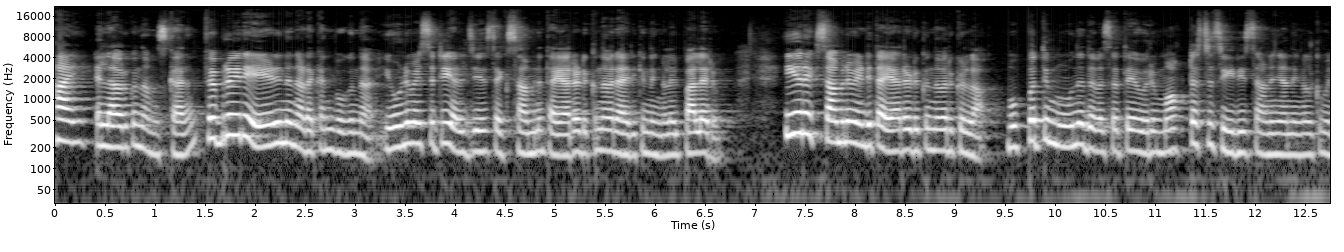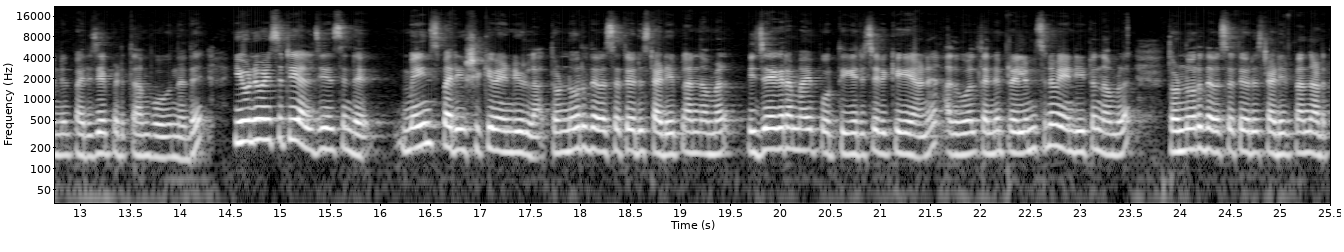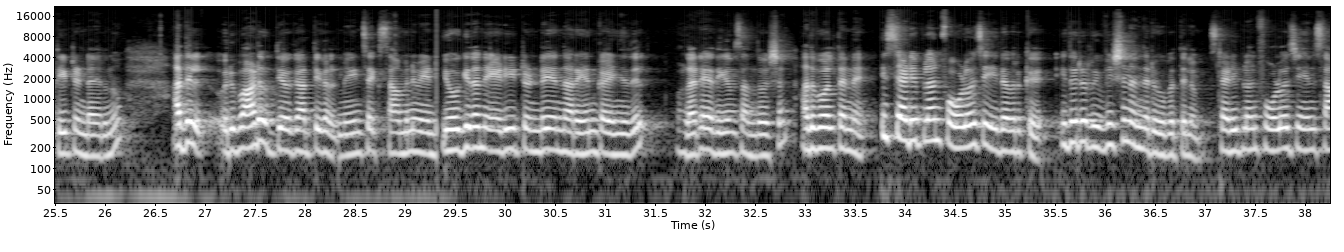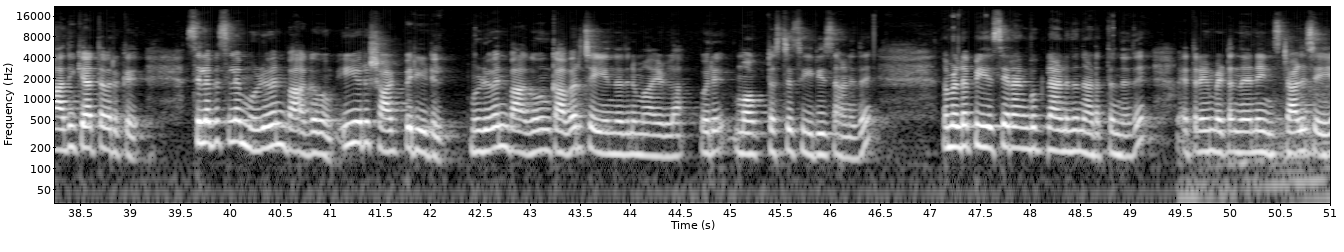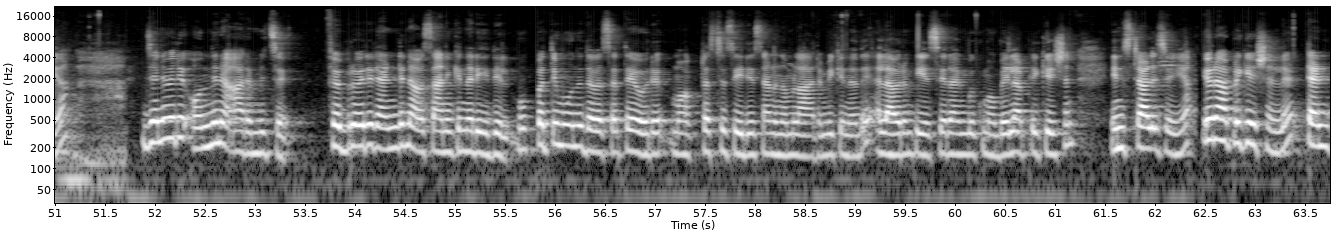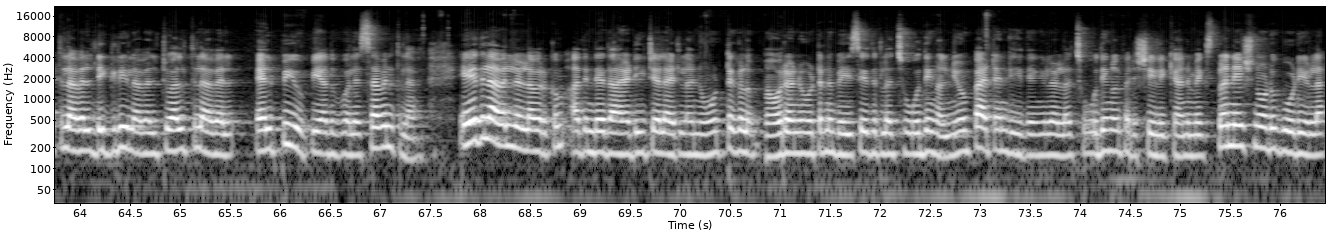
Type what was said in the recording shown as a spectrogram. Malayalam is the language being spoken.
ഹായ് എല്ലാവർക്കും നമസ്കാരം. ഫെബ്രുവരി ഏഴിന് നടക്കാൻ പോകുന്ന യൂണിവേഴ്സിറ്റി എൽ ജി എസ് എക്സാമിന് തയ്യാറെടുക്കുന്നവരായിരിക്കും നിങ്ങളിൽ പലരും. ഈ ഒരു എക്സാമിന് വേണ്ടി തയ്യാറെടുക്കുന്നവർക്കുള്ള മുപ്പത്തി മൂന്ന് ദിവസത്തെ ഒരു മോക്ക് ടെസ്റ്റ് സീരീസ് ആണ് ഞാൻ നിങ്ങൾക്ക് മുന്നിൽ പരിചയപ്പെടുത്താൻ പോകുന്നത്. യൂണിവേഴ്സിറ്റി എൽ ജി എസിന്റെ മെയിൻസ് പരീക്ഷയ്ക്ക് വേണ്ടിയുള്ള തൊണ്ണൂറ് ദിവസത്തെ ഒരു സ്റ്റഡി പ്ലാൻ നമ്മൾ വിജയകരമായി പൂർത്തീകരിച്ചിരിക്കുകയാണ്. അതുപോലെ തന്നെ പ്രിലിംസിന് വേണ്ടിയിട്ടും നമ്മൾ തൊണ്ണൂറ് ദിവസത്തെ ഒരു സ്റ്റഡി പ്ലാൻ നടത്തിയിട്ടുണ്ടായിരുന്നു. അതിൽ ഒരുപാട് ഉദ്യോഗാർത്ഥികൾ മെയിൻസ് എക്സാമിന് വേണ്ടി യോഗ്യത നേടിയിട്ടുണ്ട് എന്നറിയാൻ കഴിഞ്ഞതിൽ വളരെയധികം സന്തോഷം. അതുപോലെ തന്നെ ഈ സ്റ്റഡി പ്ലാൻ ഫോളോ ചെയ്തവർക്ക് ഇതൊരു റിവിഷൻ എന്ന രൂപത്തിലും സ്റ്റഡി പ്ലാൻ ഫോളോ ചെയ്യാൻ സാധിക്കാത്തവർക്ക് സിലബസിലെ മുഴുവൻ ഭാഗവും ഈ ഒരു ഷോർട്ട് പീരീഡിൽ മുഴുവൻ ഭാഗവും കവർ ചെയ്യുന്നതിനുമായുള്ള ഒരു മോക്ക് ടെസ്റ്റ് സീരീസ് ആണിത്. നമ്മളുടെ പി എസ് സി റാങ്ക് ബുക്കിലാണ് ഇത് നടത്തുന്നത്. എത്രയും പെട്ടെന്ന് തന്നെ ഇൻസ്റ്റാൾ ചെയ്യുക. ജനുവരി ഒന്നിന് ആരംഭിച്ച് ഫെബ്രുവരി രണ്ടിന് അവസാനിക്കുന്ന രീതിയിൽ മുപ്പത്തിമൂന്ന് ദിവസത്തെ ഒരു മോക്ക് ടെസ്റ്റ് സീരീസ് ആണ് നമ്മൾ ആരംഭിക്കുന്നത്. എല്ലാവരും P S C rank book mobile application install ചെയ്യുക ഈ ഒരു ആപ്ലിക്കേഷനിൽ tenth level degree level twelfth level L P U P അതുപോലെ സെവൻത്ത് ലെവൽ ഏത് ലെവലിലുള്ളവർക്കും അതിന്റെതായ ഡീറ്റെയിൽ ആയിട്ടുള്ള നോട്ടുകളും ഓരോ നോട്ടിനെ ബേസ് ചെയ്തിട്ടുള്ള ചോദ്യങ്ങൾ ന്യൂ പാറ്റേൺ രീതിയിലുള്ള ചോദ്യങ്ങൾ പരിശീലിക്കാനും എക്സ്പ്ലനേഷനോട് കൂടിയുള്ള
